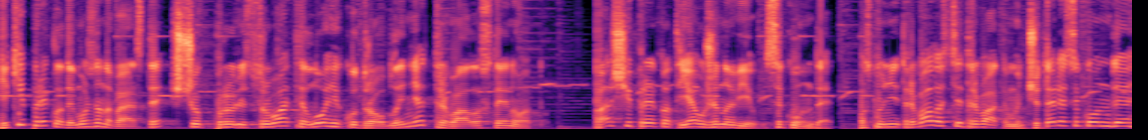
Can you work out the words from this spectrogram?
Які приклади можна навести, щоб проілюструвати логіку дроблення тривалостей нот? Перший приклад я вже навів секунди. Основні тривалості триватимуть 4 секунди,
